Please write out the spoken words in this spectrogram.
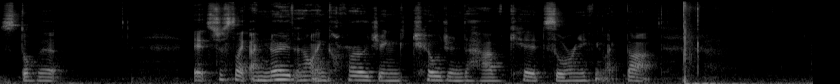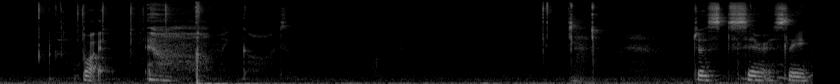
Stop it. It's just like, I know they're not encouraging children to have kids or anything like that. But oh my god. just seriously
